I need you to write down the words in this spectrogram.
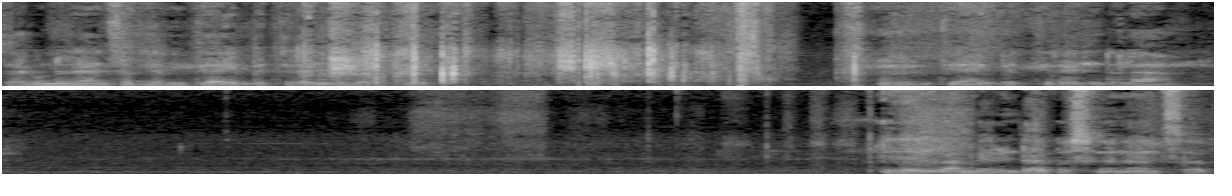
செகண்டரி ஆன்சர் இரநூத்தி ஐம்பத்தி ரெண்டில் இருக்குது இரநூத்தி ஐம்பத்தி ரெண்டில் இது எல்லாமே ரெண்டாவது கொஸ்டின் ஆன்சர்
